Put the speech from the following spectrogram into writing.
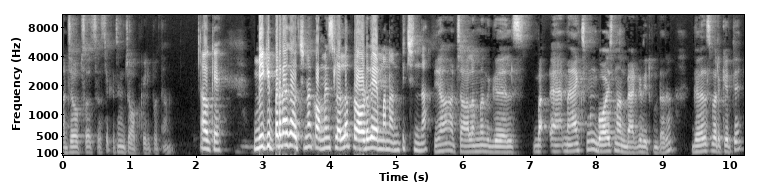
ఆ జాబ్ సర్చ్ చేస్తే ఖచ్చితంగా జాబ్కి వెళ్ళిపోతాను. ఓకే మీకు ఇప్పటిదాకా వచ్చిన కామెంట్స్లలో ప్రౌడ్గా ఏమన్నా అనిపించిందా? యా చాలా మంది గర్ల్స్ మాక్సిమం బాయ్స్ నన్ను బ్యాడ్గా తిట్టుకుంటారు. గర్ల్స్ వరకు అయితే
